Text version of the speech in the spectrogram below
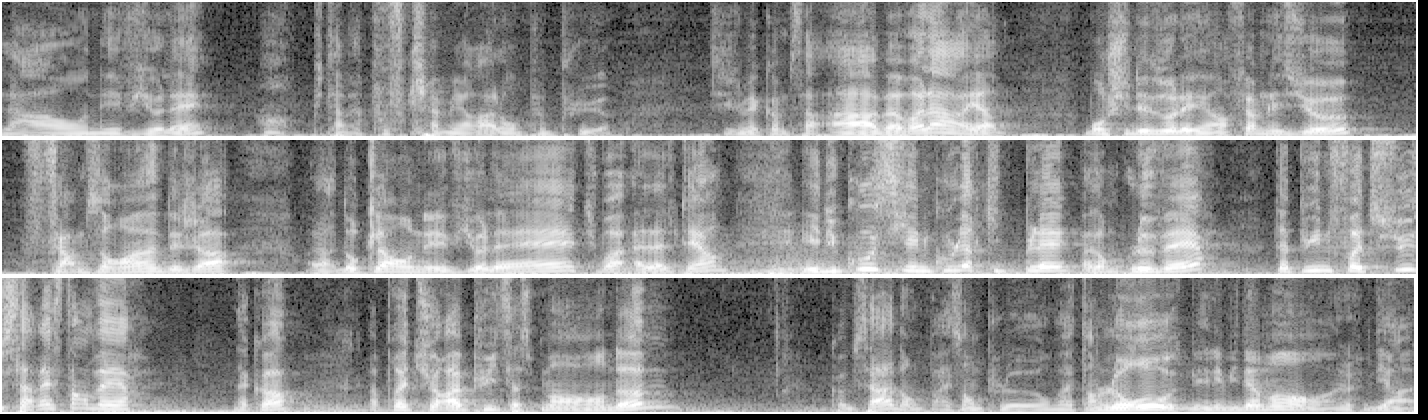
Là on est violet. Oh putain, la pauvre caméra, elle en peut plus. Hein. Si je mets comme ça. Ah bah voilà, regarde. Bon, je suis désolé, hein, ferme les yeux ferme-en un déjà. Voilà, donc là on est violet, tu vois, elle alterne. Et du coup, s'il y a une couleur qui te plaît, par exemple le vert, t'appuies une fois dessus, ça reste en vert. D'accord? Après tu rappuies, ça se met en random ça. Donc par exemple, on va attendre le rose, bien évidemment. Je veux dire,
